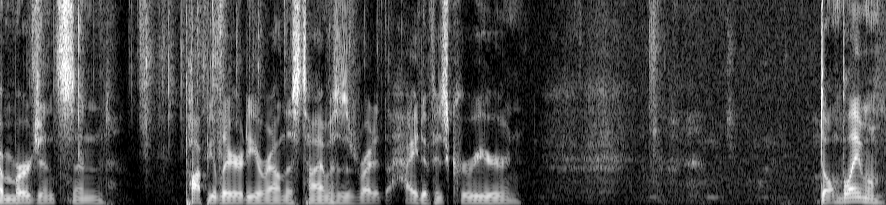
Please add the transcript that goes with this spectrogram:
emergence and popularity around this time. This is right at the height of his career, and don't blame him.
